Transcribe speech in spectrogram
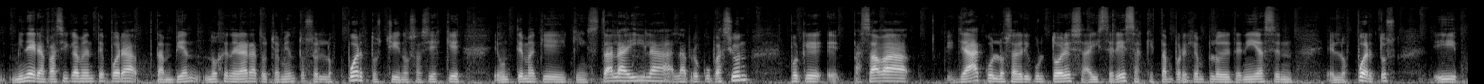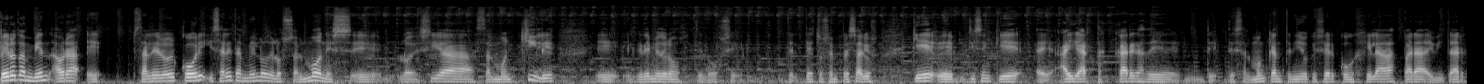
mineras básicamente para también no generar atochamientos en los puertos chinos. Así es que es un tema que, instala ahí la preocupación porque pasaba ya con los agricultores hay cerezas que están, por ejemplo, detenidas en, en los puertos, y, pero también ahora eh, sale lo del cobre y sale también lo de los salmones. Eh, lo decía Salmón Chile, eh, el gremio de los, de, los de, estos empresarios, que dicen que hay hartas cargas de, de, salmón que han tenido que ser congeladas para evitar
